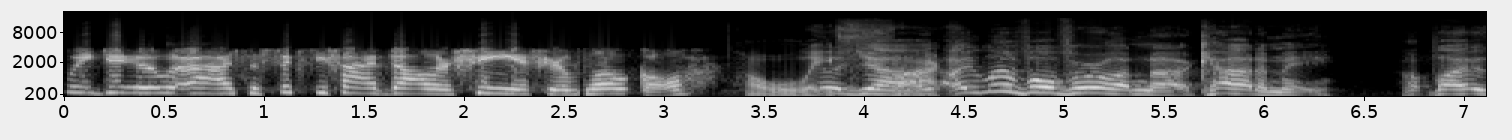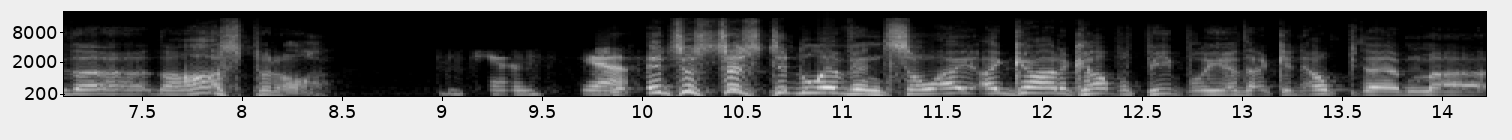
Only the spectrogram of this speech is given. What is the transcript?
We do. Uh, it's a sixty-five dollar fee if you're local. Holy Uh, yeah, fuck. I, I live over on uh, Academy, up by the the hospital. Okay. Yeah. It's assisted living, so I, I got a couple people here that can help them. Uh,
